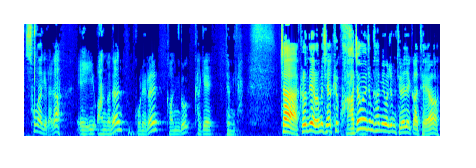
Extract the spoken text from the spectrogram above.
송악에다가 이 왕건은 고려를 건국하게 됩니다. 자, 그런데 여러분 제가 그 과정을 좀 설명을 좀 드려야 될 것 같아요.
